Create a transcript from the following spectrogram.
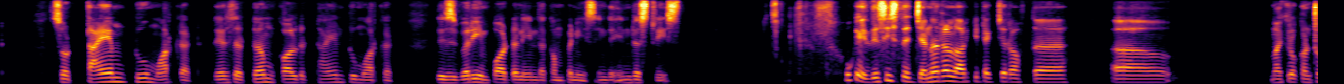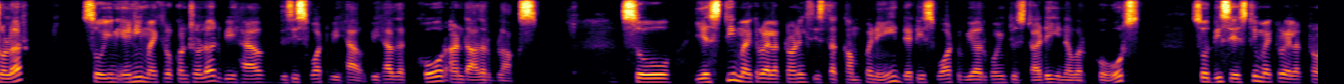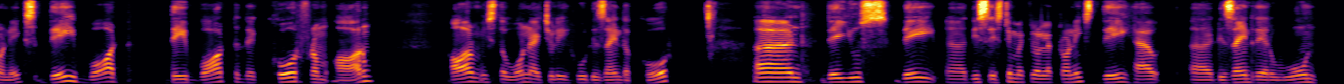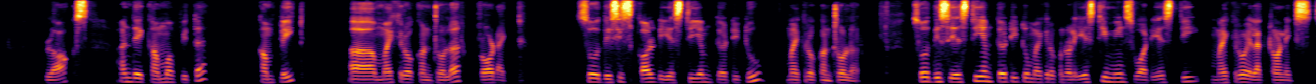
So time to market, there's a term called time to market. This is very important in the companies, in the industries. Okay, this is the general architecture of the uh, microcontroller. So in any microcontroller, we have, this is what we have. We have the core and the other blocks. So ST Microelectronics is the company that is what we are going to study in our course. So this ST Microelectronics, they bought, they bought the core from ARM. ARM is the one actually who designed the core. And they use, they, uh, this ST Microelectronics, they have uh, designed their own blocks and they come up with a complete uh, microcontroller product. So this is called the STM32 microcontroller. So this STM32 microcontroller, ST means what? ST microelectronics.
